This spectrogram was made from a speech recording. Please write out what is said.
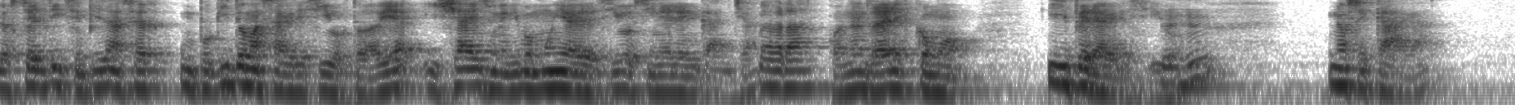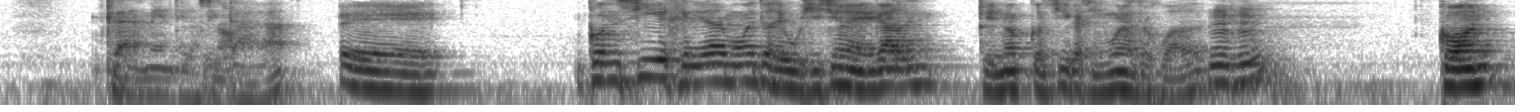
los Celtics empiezan a ser un poquito más agresivos todavía y ya es un equipo muy agresivo sin él en cancha. La verdad. Cuando entra él es como hiper agresivo. No se caga. Claramente no se No. caga. Eh, consigue generar momentos de ebullición en el Garden que no consigue casi ningún otro jugador. Con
